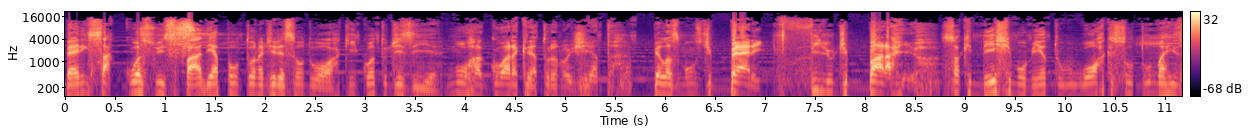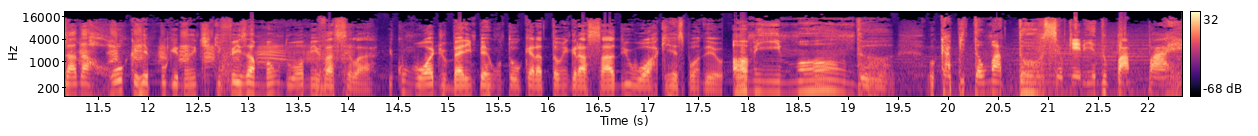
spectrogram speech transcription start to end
Beren sacou a sua espada e apontou na direção do orc, enquanto dizia: Morra agora, criatura nojenta, pelas mãos de Beren, filho de Barahir. Só que neste momento, o orc soltou uma risada rouca e repugnante que fez a mão do homem vacilar. E com ódio, Beren perguntou o que era tão engraçado e o orc respondeu: Homem imundo, o capitão matou seu querido papai.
